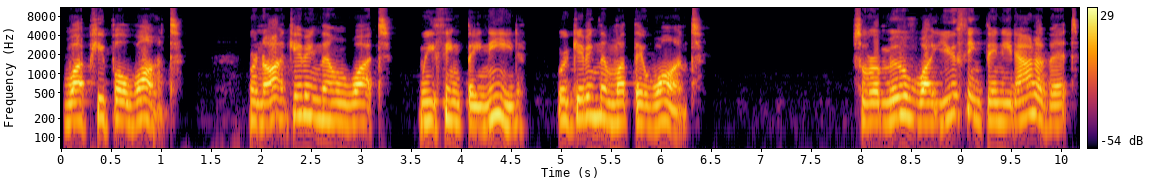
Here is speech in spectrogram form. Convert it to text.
what people want. We're not giving them what we think they need, we're giving them what they want. So remove what you think they need out of it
